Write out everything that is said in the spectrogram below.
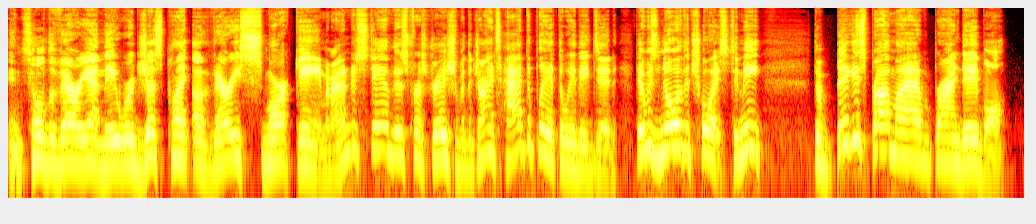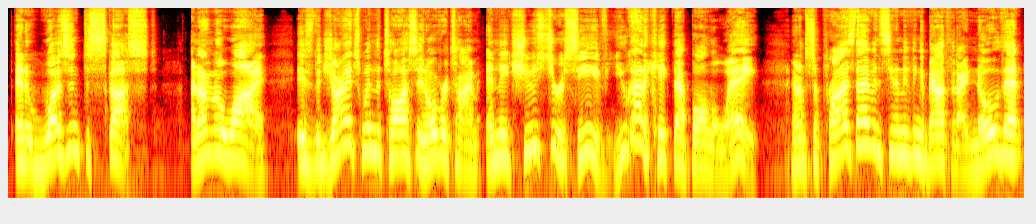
Until the very end. They were just playing a very smart game. And I understand there's frustration, but the Giants had to play it the way they did. There was no other choice. To me, the biggest problem I have with Brian Daboll, and it wasn't discussed, I don't know why, is the Giants win the toss in overtime and they choose to receive. You got to kick that ball away. And I'm surprised I haven't seen anything about that. I know that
